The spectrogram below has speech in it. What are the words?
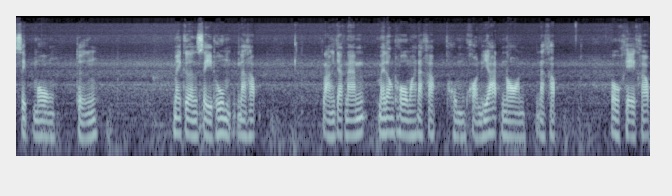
10 โมงถึงไม่เกิน 4 ทุ่มนะครับ หลังจากนั้นไม่ต้องโทรมานะครับ ผมขออนุญาตนอนนะครับ โอเคครับ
